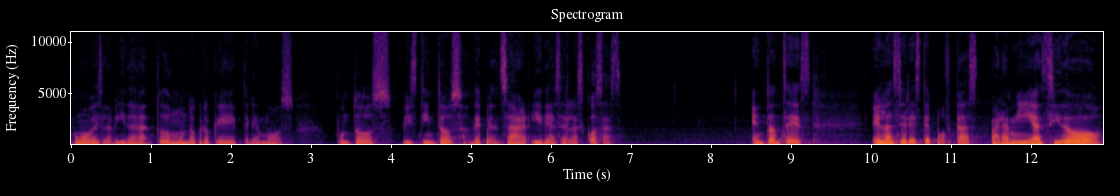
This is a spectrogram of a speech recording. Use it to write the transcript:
cómo ves la vida. Todo mundo creo que tenemos puntos distintos de pensar y de hacer las cosas. Entonces, el hacer este podcast para mí ha sido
